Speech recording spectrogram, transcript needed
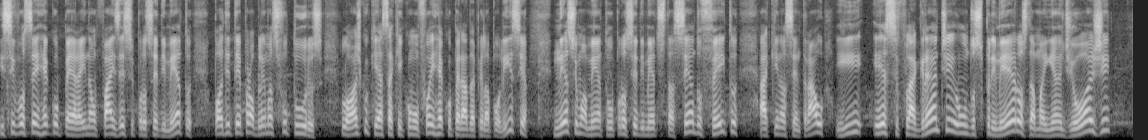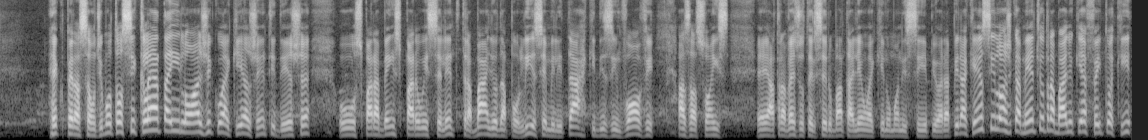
E se você recupera e não faz esse procedimento, pode ter problemas futuros. Lógico que essa aqui, como foi recuperada pela polícia, Nesse momento, o procedimento está sendo feito aqui na central e esse flagrante, um dos primeiros da manhã de hoje, recuperação de motocicleta e, lógico, aqui a gente deixa os parabéns para o excelente trabalho da Polícia Militar que desenvolve as ações é, através do terceiro batalhão aqui no município arapiraquense e, logicamente, o trabalho que é feito aqui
